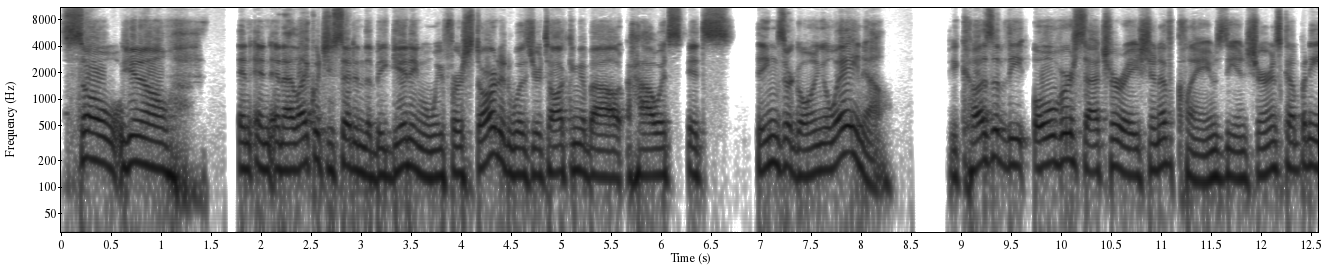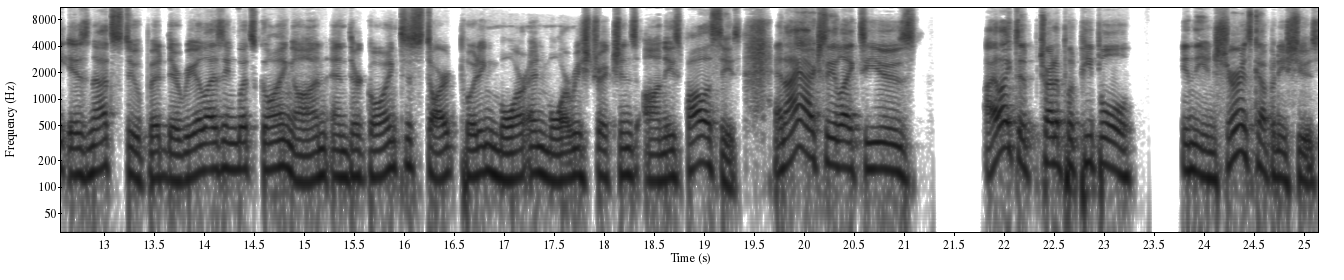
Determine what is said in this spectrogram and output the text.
So, you know, and, and and I like what you said in the beginning when we first started was you're talking about how it's it's things are going away now because of the oversaturation of claims the insurance company is not stupid they're realizing what's going on and they're going to start putting more and more restrictions on these policies and i actually like to use i like to try to put people in the insurance company shoes.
